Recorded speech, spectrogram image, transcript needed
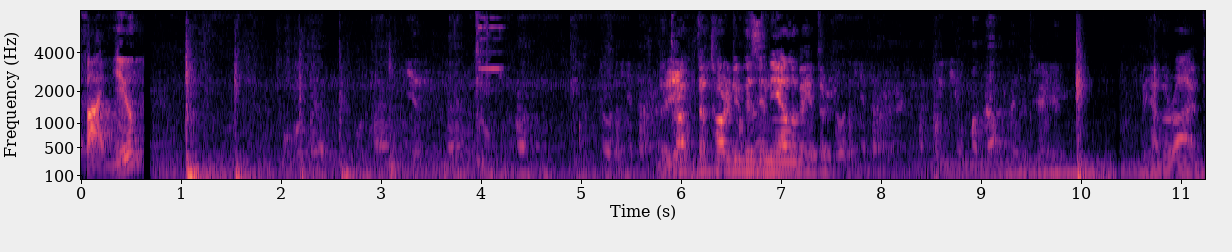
Good, good, fine. You? The, tar- the target is in the elevator. We have arrived.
